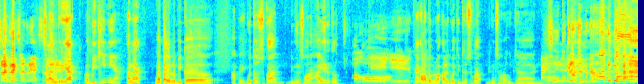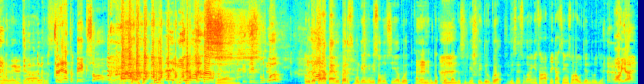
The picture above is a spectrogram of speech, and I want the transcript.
selain teriak, selain teriak. Selain teriak lebih ini ya, karena nggak tahu ya lebih ke apa ya? Gue tuh suka denger suara air tuh. Oke. Iya. Kayak kalau beberapa kali gue tidur suka denger suara hujan. Oh, gua kira hujan beneran itu. Suara hujan terus Ternyata back sound. ya. Ditipu gua. Jadi buat para pampers mungkin ini solusi ya buat kalian untuk membantu sugesti tidur gua biasanya suka install aplikasi yang suara hujan tuh aja. Oh ya.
